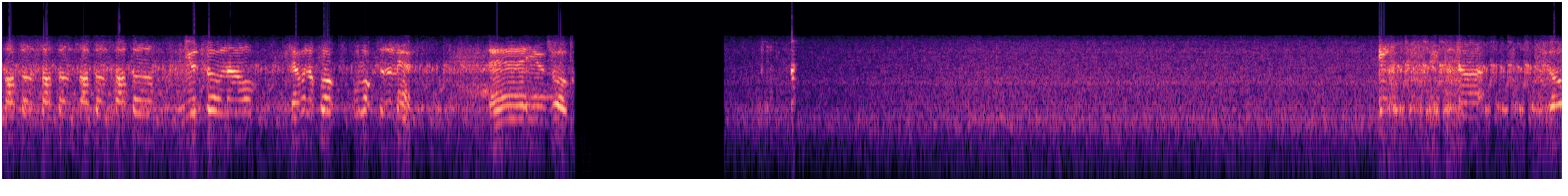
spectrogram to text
throttle, throttle, throttle, throttle, neutral now, 7 o'clock, full lock to the left. There you go. Start, go.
